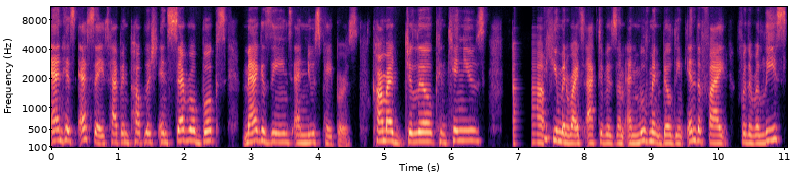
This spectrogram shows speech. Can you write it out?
and his essays have been published in several books, magazines, and newspapers. Comrade Jalil continues um, human rights activism and movement building in the fight for the release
